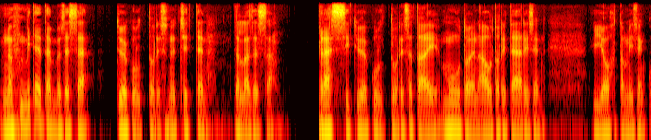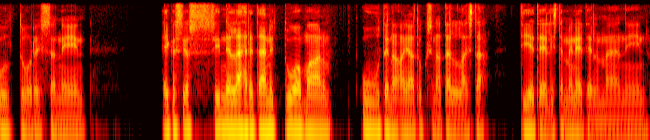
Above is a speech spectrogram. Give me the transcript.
No miten tämmöisessä työkulttuurissa nyt sitten tällaisessa prässityökulttuurissa tai muutoin autoritäärisen johtamisen kulttuurissa, niin eikös jos sinne lähdetään nyt tuomaan uutena ajatuksena tällaista tieteellistä menetelmää, niin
